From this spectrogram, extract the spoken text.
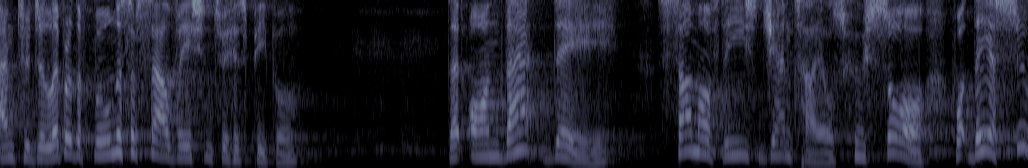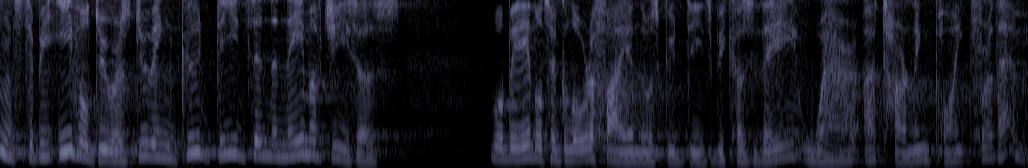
and to deliver the fullness of salvation to his people, that on that day, some of these Gentiles who saw what they assumed to be evildoers doing good deeds in the name of Jesus will be able to glorify in those good deeds because they were a turning point for them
